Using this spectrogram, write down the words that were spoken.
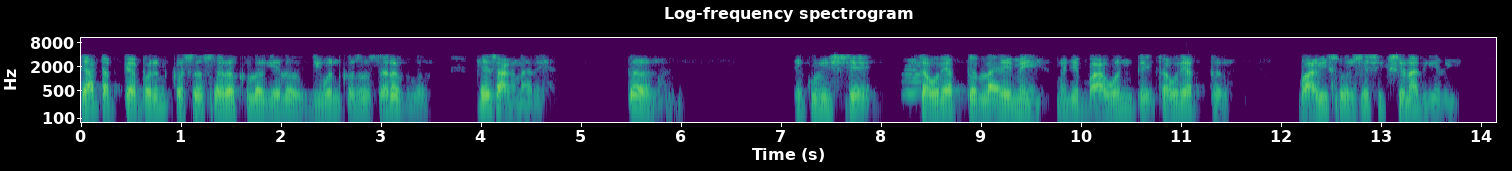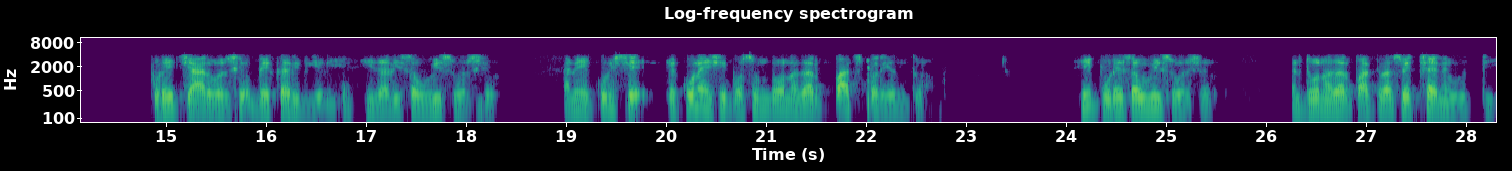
त्या टप्प्यापर्यंत कसं सरकलं गेलं जीवन कसं सरकलं हे सांगणार आहे. तर एकोणीसशे चौऱ्याहत्तर ला एम ए म्हणजे बावन्न ते चौऱ्याहत्तर बावीस वर्ष शिक्षणात गेली. पुढे चार वर्ष बेकारीत गेली. ही झाली सव्वीस वर्ष. आणि एकोणीसशे एकोणऐंशी पासून दोन हजार पाच पर्यंत ही पुढे सव्वीस वर्ष आणि दोन हजार पाचला स्वेच्छानिवृत्ती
